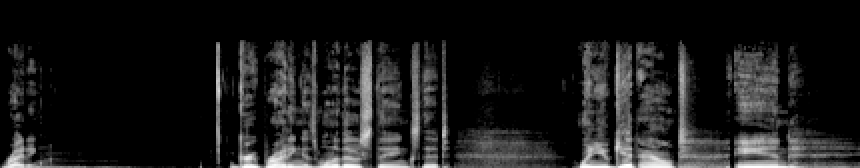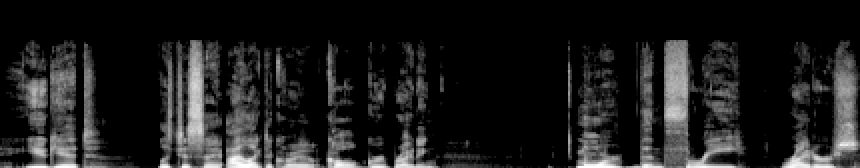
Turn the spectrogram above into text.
riding. Group riding is one of those things that when you get out and you get let's just say I like to call group riding more than three riders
